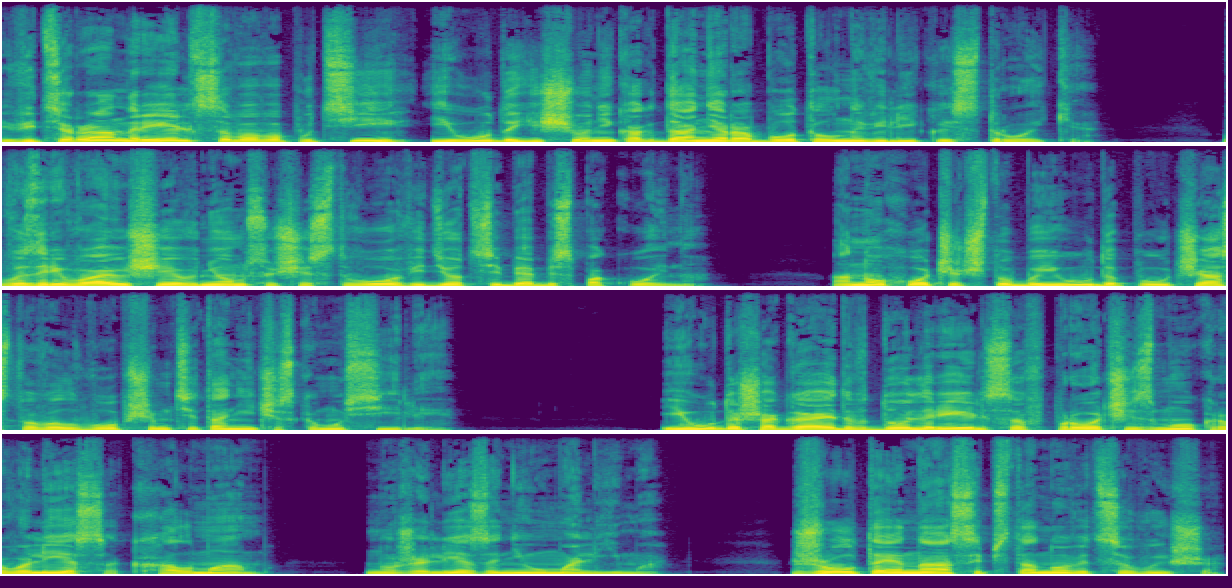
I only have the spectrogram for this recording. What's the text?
Ветеран рельсового пути, Иуда еще никогда не работал на великой стройке. Возревающее в нем существо ведет себя беспокойно. Оно хочет, чтобы Иуда поучаствовал в общем титаническом усилии. Иуда шагает вдоль рельсов прочь из мокрого леса, к холмам, но железо неумолимо. Желтая насыпь становится выше.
